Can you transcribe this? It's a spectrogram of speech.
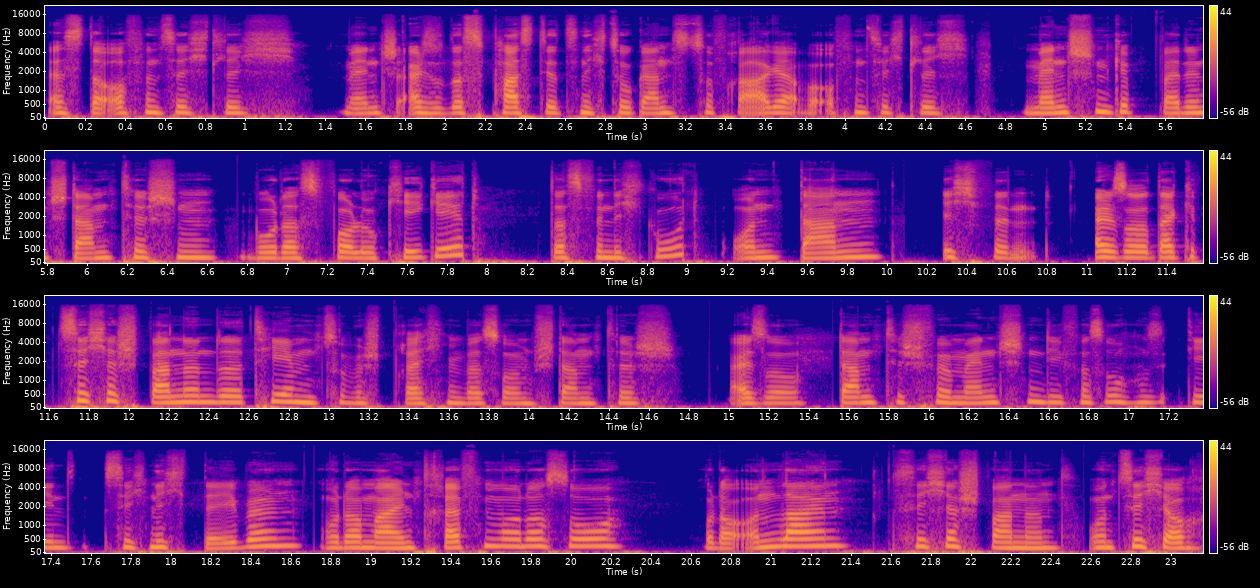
es da offensichtlich Mensch, also das passt jetzt nicht so ganz zur Frage, aber offensichtlich Menschen gibt bei den Stammtischen, wo das voll okay geht das finde ich gut. Und dann, ich finde, also da gibt es sicher spannende Themen zu besprechen bei so einem Stammtisch. Also Stammtisch für Menschen, die versuchen, die sich nicht labeln oder mal ein Treffen oder so oder online. Sicher spannend und sicher auch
